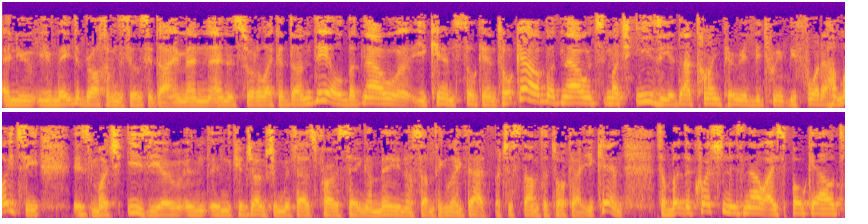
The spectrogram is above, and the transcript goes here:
and you, you made the bracha of the Yadayim and, and it's sort of like a done deal. But now you can still can't talk out. But now it's much easier. That time period between before the hamaitzi is much easier in, in conjunction with as far as saying a main or something like that. But just time to talk out, you can. So, but the question is now I spoke out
